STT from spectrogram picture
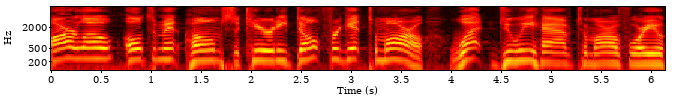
Arlo Ultimate Home Security. Don't forget tomorrow. What do we have tomorrow for you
